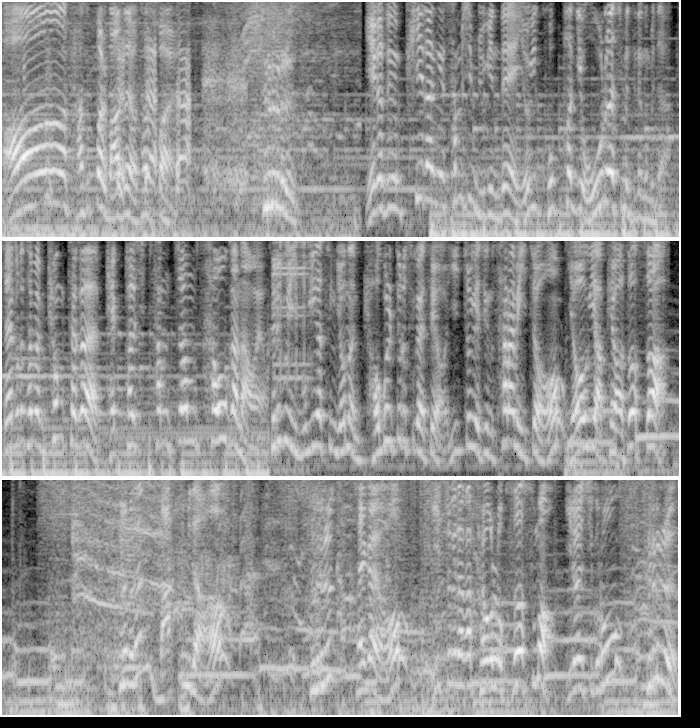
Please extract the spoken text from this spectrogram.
아, 다섯 발 맞아요, 다섯 발. 드르륵. 얘가 지금 피해량이 36인데 여기 곱하기 5를 하시면 되는 겁니다 자 그렇다면 평타가 183.45가 나와요 그리고 이 무기 같은 경우는 벽을 뚫을 수가 있어요 이쪽에 지금 사람이 있죠 여기 앞에 와서 쏴 그러면은 맞습니다 드르륵 잘 가요. 이쪽에다가 벽을 놓고서 숨어. 이런 식으로 드르륵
